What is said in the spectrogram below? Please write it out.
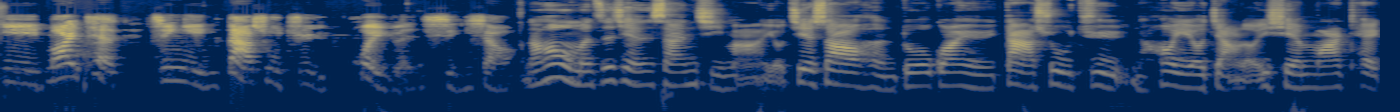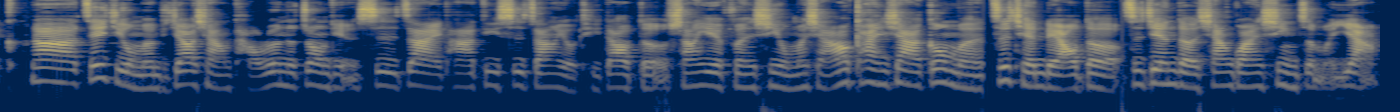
以 Martech 经营大数据会员行销，然后我们之前三集嘛，有介绍很多关于大数据，然后也有讲了一些 Martech。那这一集我们比较想讨论的重点是在它第四章有提到的商业分析，我们想要看一下跟我们之前聊的之间的相关性怎么样。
